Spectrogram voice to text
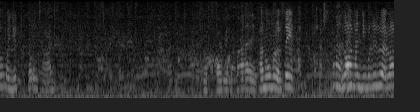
มันไปยึดโต๊ะอินชานใช้เวลาได้ธนูมันเหลือสิบล่อมันยิงไปเรื่อยๆล่อ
